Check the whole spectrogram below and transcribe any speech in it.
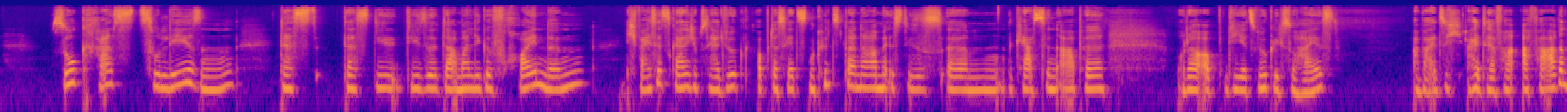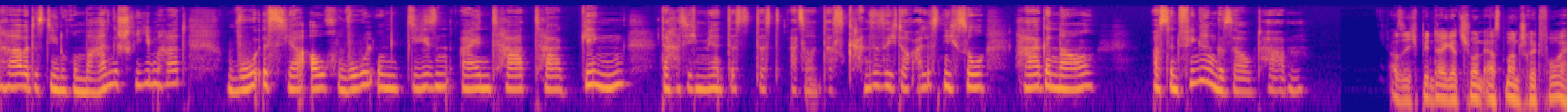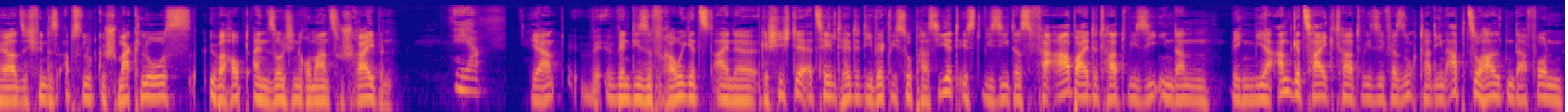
so krass zu lesen, dass, dass die, diese damalige Freundin ich weiß jetzt gar nicht, ob sie halt wirklich, ob das jetzt ein Künstlername ist, dieses ähm, Kerstin Apel, oder ob die jetzt wirklich so heißt. Aber als ich halt erfahren habe, dass die einen Roman geschrieben hat, wo es ja auch wohl um diesen einen Tattag ging, dachte ich mir, das, das, also das kann sie sich doch alles nicht so haargenau aus den Fingern gesaugt haben. Also ich bin da jetzt schon erstmal einen Schritt vorher. Also ich finde es absolut geschmacklos, überhaupt einen solchen Roman zu schreiben. Ja. Ja, wenn diese Frau jetzt eine Geschichte erzählt hätte, die wirklich so passiert ist, wie sie das verarbeitet hat, wie sie ihn dann wegen mir angezeigt hat, wie sie versucht hat, ihn abzuhalten davon,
